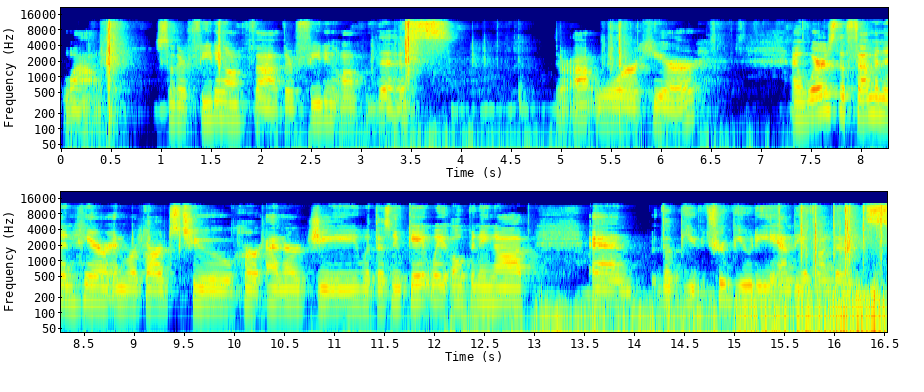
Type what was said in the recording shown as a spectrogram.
Wow. So they're feeding off that. They're feeding off this. They're at war here. And where's the feminine here in regards to her energy with this new gateway opening up and the be true beauty and the abundance?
